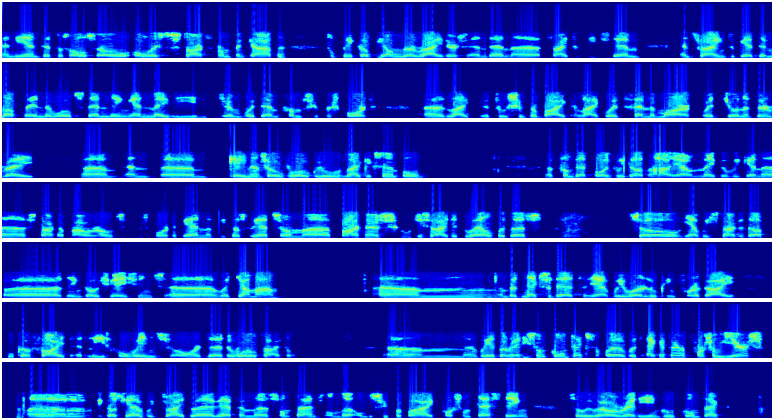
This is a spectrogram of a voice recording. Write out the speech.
in the end, that was also always the start from Tenkate to pick up younger riders and then try to teach them and trying to get them up in the world standing and maybe jump with them from super sport like to superbike, like with Van der Mark, with Jonathan Rea. Um, and um, Kenan Sofuoglu, like example. Uh, from that point, we thought, ah, yeah, maybe we can uh, start up our own super sport again because we had some uh, partners who decided to help with us. So yeah, we started up uh, the negotiations uh, with Yamaha. Um, but next to that, yeah, we were looking for a guy who can fight at least for wins or the, the world title. Um, we had already some contacts uh, with Aegerter for some years uh, because yeah we tried to have him uh, sometimes on the on the superbike for some testing, so we were already in good contact.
